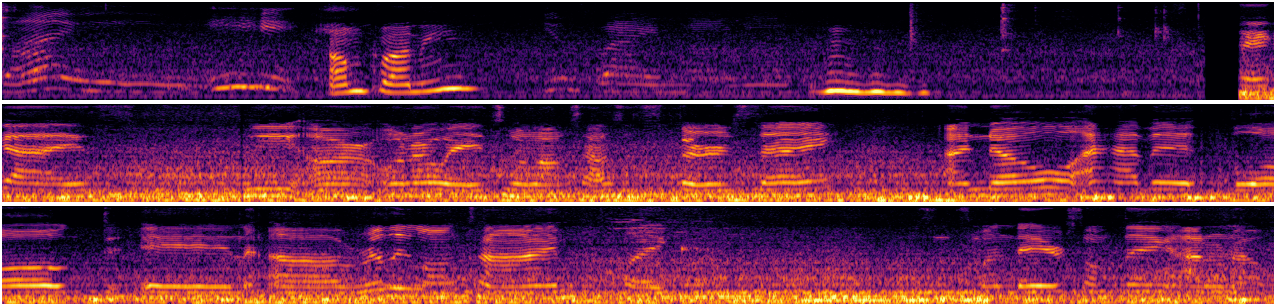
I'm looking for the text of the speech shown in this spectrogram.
funny. I'm funny. You're funny, mommy. Guys, we are on our way to my mom's house. It's Thursday. I know I haven't vlogged in a really long time, like since Monday or something. I don't know.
